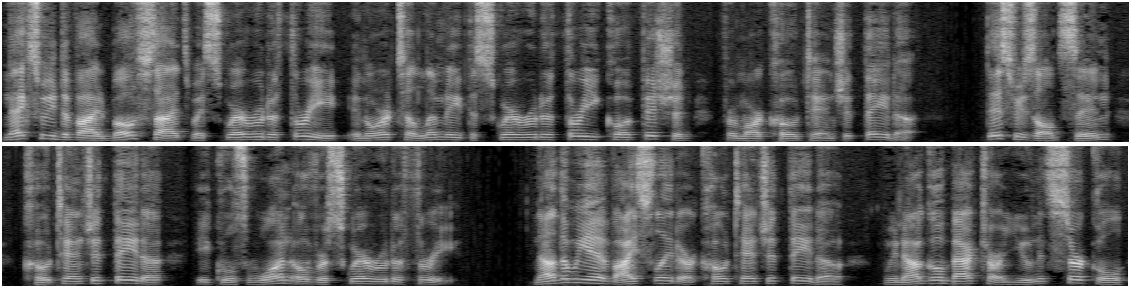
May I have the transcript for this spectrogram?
Next, we divide both sides by square root of 3 in order to eliminate the square root of 3 coefficient from our cotangent theta. This results in cotangent theta equals 1 over square root of 3. Now that we have isolated our cotangent theta, we now go back to our unit circle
